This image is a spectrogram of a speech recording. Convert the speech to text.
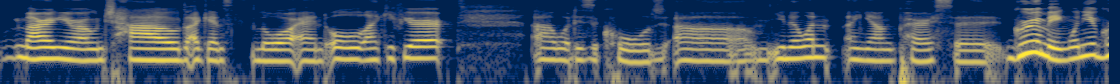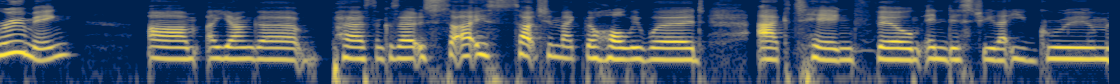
marrying your own child against the law and all, like if you're uh, what is it called? Um, you know, when a young person grooming, when you're grooming, um, a younger person, because it's, such in like the Hollywood acting film industry that you groom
